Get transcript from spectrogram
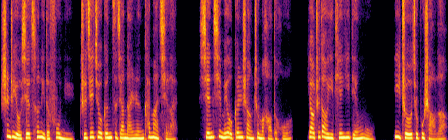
甚至有些村里的妇女直接就跟自家男人开骂起来，嫌弃没有跟上这么好的活。要知道，一天一点五，一周就不少了。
